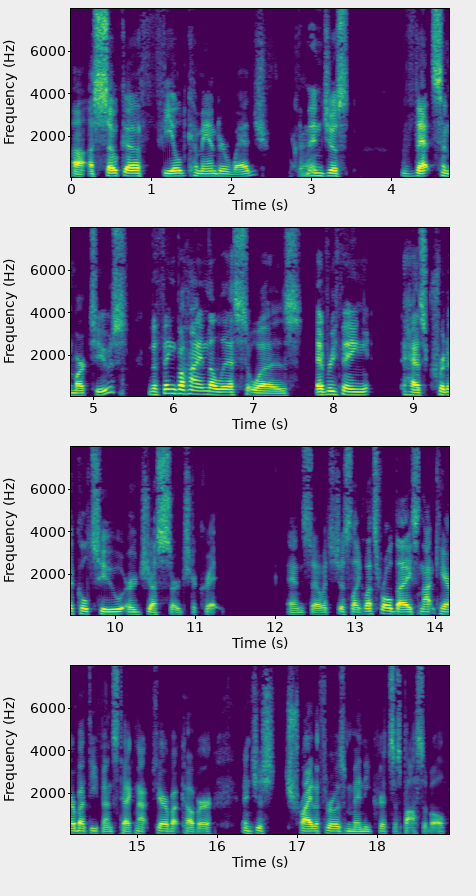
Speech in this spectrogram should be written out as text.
uh, Ahsoka Field Commander Wedge and then just vets and Mark twos. The thing behind the list was everything has critical two or just surge to crit. And so it's just like, let's roll dice, not care about defense tech, not care about cover, and just try to throw as many crits as possible.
